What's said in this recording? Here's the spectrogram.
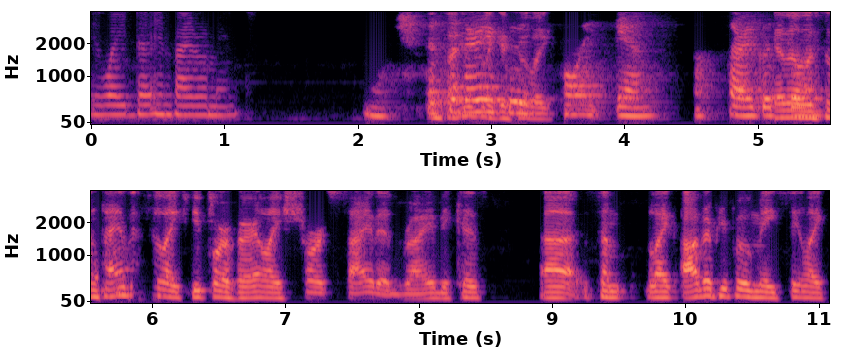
a wider environment. Yeah. That's sometimes, a very like, good like, point. Yeah. Oh, sorry. Good. Yeah, no, sometimes I feel like people are very like short-sighted, right? Because uh, some like other people may say like,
